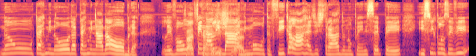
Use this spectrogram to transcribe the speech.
não terminou determinada obra, levou vai uma penalidade, registrado. multa, fica lá registrado no PNCP. Isso, inclusive,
